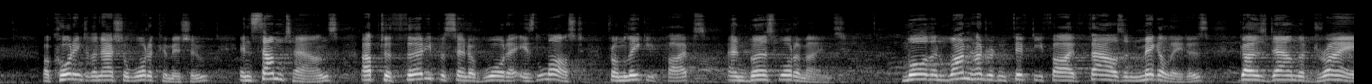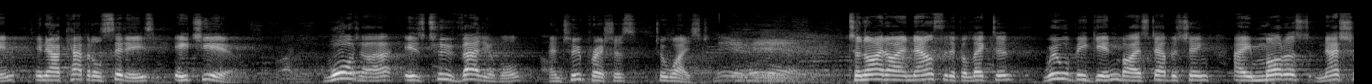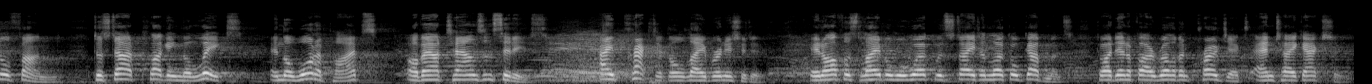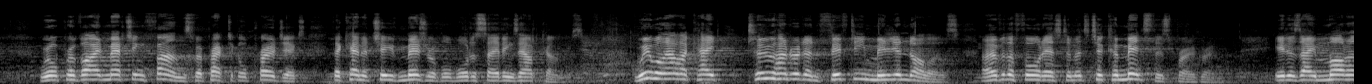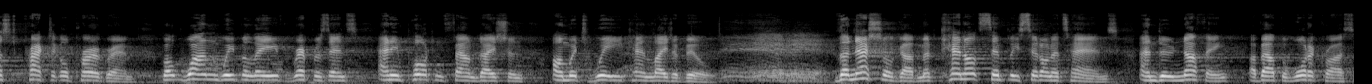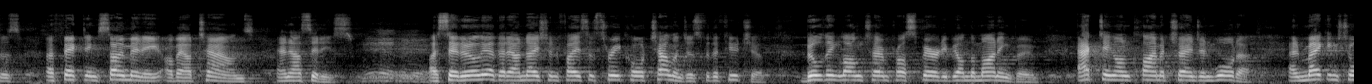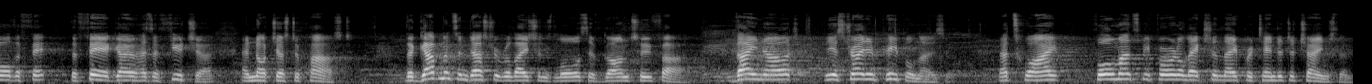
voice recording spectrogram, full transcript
According to the National Water Commission, in some towns up to 30 per cent of water is lost from leaky pipes and burst water mains. More than 155,000 megalitres goes down the drain in our capital cities each year. Water is too valuable and too precious to waste. Tonight I announce that if elected, we will begin by establishing a modest national fund to start plugging the leaks in the water pipes of our towns and cities, a practical Labor initiative. In office, Labor will work with state and local governments to identify relevant projects and take action. We will provide matching funds for practical projects that can achieve measurable water savings outcomes. We will allocate $250 million over the forward estimates to commence this program. It is a modest, practical program, but one we believe represents an important foundation on which we can later build. The national government cannot simply sit on its hands and do nothing about the water crisis affecting so many of our towns and our cities. I said earlier that our nation faces three core challenges for the future building long-term prosperity beyond the mining boom, acting on climate change and water, and making sure the, fa the fair go has a future and not just a past. The government's industrial relations laws have gone too far. They know it, the Australian people knows it. That's why, four months before an election, they pretended to change them.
